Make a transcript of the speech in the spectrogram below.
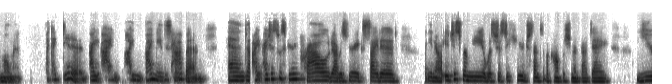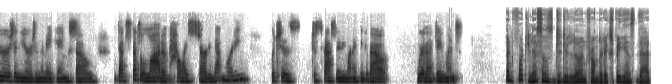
moment. Like I did it. I I I, I made this happen and I, I just was very proud. I was very excited. You know, it just for me, it was just a huge sense of accomplishment that day, years and years in the making. So that's that's a lot of how I started that morning, which is just fascinating when I think about where that day went. And what lessons did you learn from that experience that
